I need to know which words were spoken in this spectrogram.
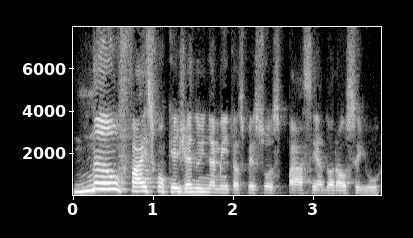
não faz com que genuinamente as pessoas passem a adorar o Senhor.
